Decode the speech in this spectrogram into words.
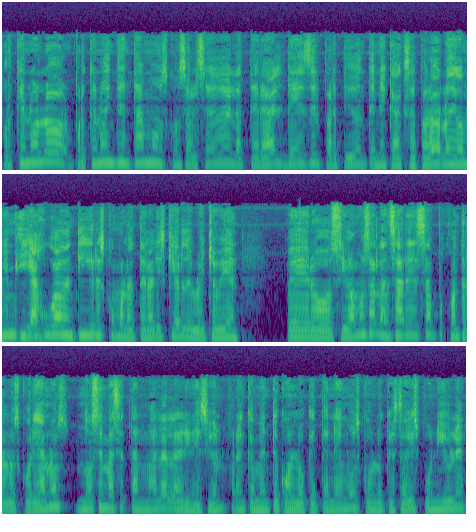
¿Por qué no lo, por qué no intentamos con Salcedo de lateral desde el partido en Tenecaxa? Para lo digo, y ha jugado en Tigres como lateral izquierdo y lo ha hecho bien. Pero si vamos a lanzar esa contra los coreanos, no se me hace tan mala la alineación, francamente, con lo que tenemos, con lo que está disponible.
